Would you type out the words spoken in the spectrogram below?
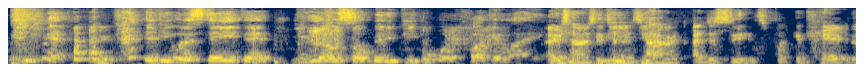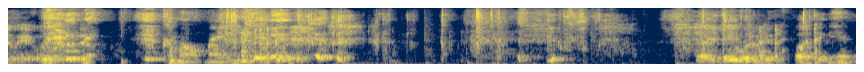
if he would have stayed there, you know, so many people would have fucking like, Every time I see Terrence Howard, I just see his fucking hair the way it was. come on, man. like, they would have been fucking him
